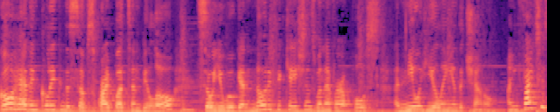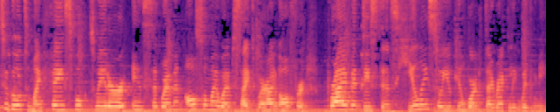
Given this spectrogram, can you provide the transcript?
go ahead and click the subscribe button below so you will get notifications whenever I post a new healing in the channel. I invite you to go to my Facebook, Twitter, Instagram, and also my website where I offer private distance healing so you can work directly with me.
